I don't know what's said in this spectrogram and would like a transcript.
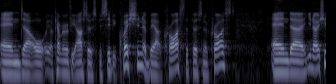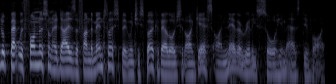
And uh, or I can't remember if he asked her a specific question about Christ, the person of Christ. And, uh, you know, she looked back with fondness on her days as a fundamentalist, but when she spoke of our Lord, she said, I guess I never really saw him as divine.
